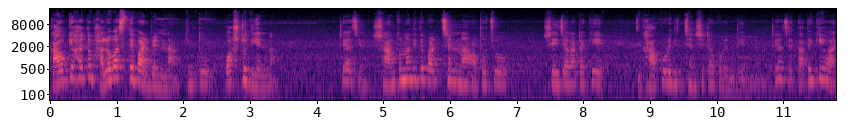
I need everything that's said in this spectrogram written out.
কাউকে হয়তো ভালোবাসতে পারবেন না কিন্তু কষ্ট দিয়েন না। ঠিক আছে? সান্ত্বনা দিতে পারছেন না অথচ সেই জায়গাটাকে ঘা করে দিচ্ছেন সেটা করে দিয়েন না। ঠিক আছে? তাতে কি হয়?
